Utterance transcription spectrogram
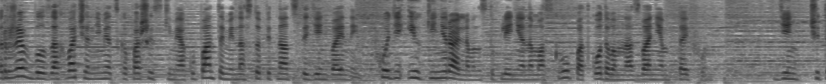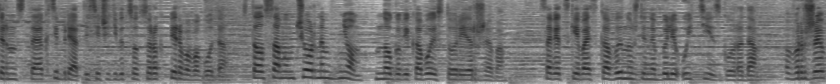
Ржев был захвачен немецко-фашистскими оккупантами на 115-й день войны в ходе их генерального наступления на Москву под кодовым названием «Тайфун». День 14 октября 1941 года стал самым черным днем многовековой истории Ржева. Советские войска вынуждены были уйти из города – в Ржев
